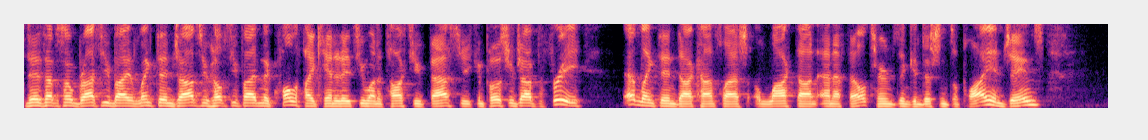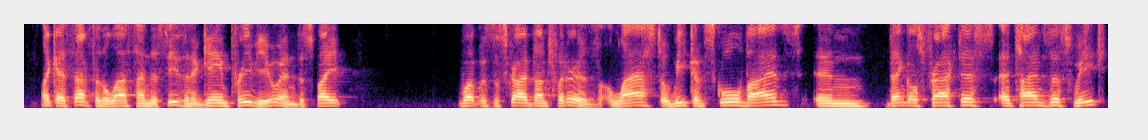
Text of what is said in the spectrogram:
Today's episode brought to you by LinkedIn Jobs, who helps you find the qualified candidates you want to talk to faster. You can post your job for free at linkedin.com slash locked on NFL. Terms and conditions apply. And James, like I said, for the last time this season, a game preview. And despite what was described on Twitter as last a week of school vibes in Bengals practice at times this week,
